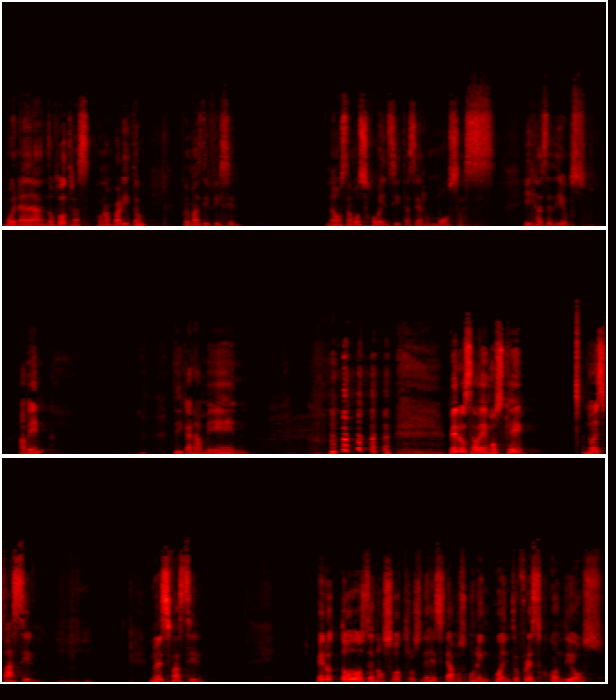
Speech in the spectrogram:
buena edad. Nosotras con Amparito fue más difícil. No, estamos jovencitas, hermosas, hijas de Dios. Amén. Digan amén. Pero sabemos que no es fácil. No es fácil. Pero todos de nosotros necesitamos un encuentro fresco con Dios.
